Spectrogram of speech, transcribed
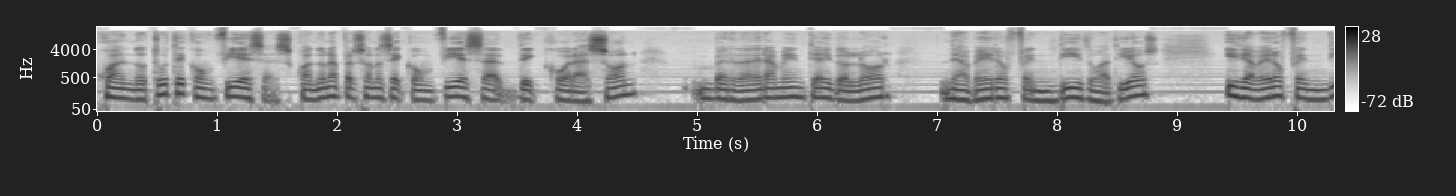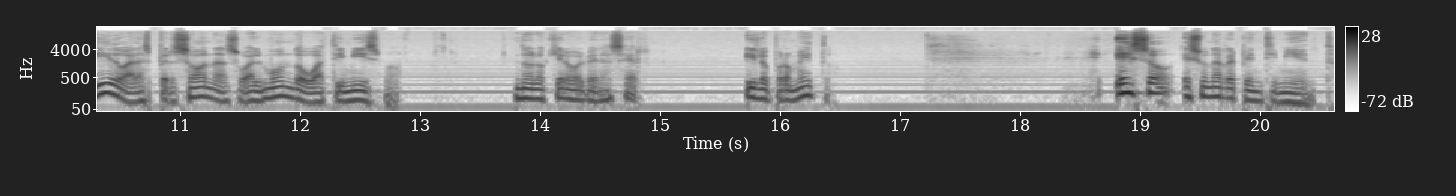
Cuando tú te confiesas, cuando una persona se confiesa de corazón, verdaderamente hay dolor de haber ofendido a Dios y de haber ofendido a las personas o al mundo o a ti mismo. No lo quiero volver a hacer y lo prometo. Eso es un arrepentimiento.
